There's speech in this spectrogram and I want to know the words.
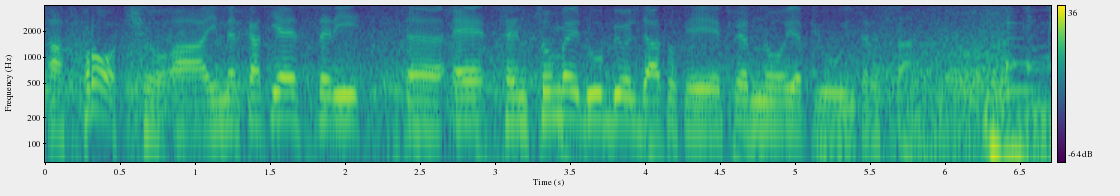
approccio ai mercati esteri eh, è senza ombra di dubbio il dato che per noi è più interessante.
